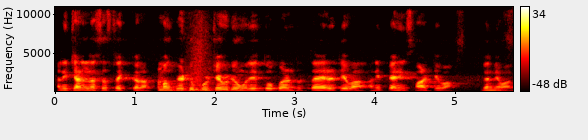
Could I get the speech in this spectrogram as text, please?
आणि चॅनलला सबस्क्राईब करा. मग भेटू पुढच्या व्हिडिओमध्ये. तोपर्यंत तयारी ठेवा आणि प्लॅनिंग स्मार्ट ठेवा. धन्यवाद.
